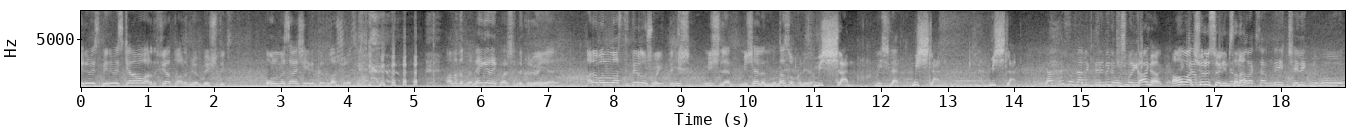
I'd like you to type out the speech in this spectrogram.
Benim es benim eski araba vardı. Fiyat vardı biliyorum 500x. Onun mesela şeyini kırdılar şurasını. Anladın mı? Ne gerek var şimdi kırıyorsun yani. Arabanın lastikleri de hoşuma gitti. Mich Michelin, Michelin mi? Nasıl okunuyor? Michelin. Michelin. Michelin. Michelin. Ya dış özellikleri benim hoşuma gitti Kanka, ama bak şöyle söyleyeyim sana. olarak sen ne çelik mi bu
